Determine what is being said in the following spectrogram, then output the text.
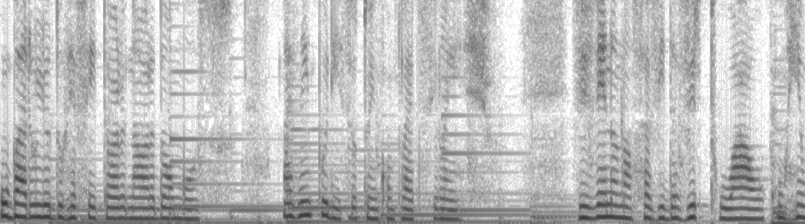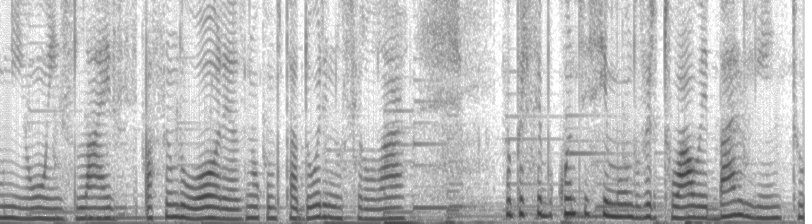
o barulho do refeitório na hora do almoço. Mas nem por isso eu estou em completo silêncio vivendo nossa vida virtual, com reuniões, lives, passando horas no computador e no celular, eu percebo quanto esse mundo virtual é barulhento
